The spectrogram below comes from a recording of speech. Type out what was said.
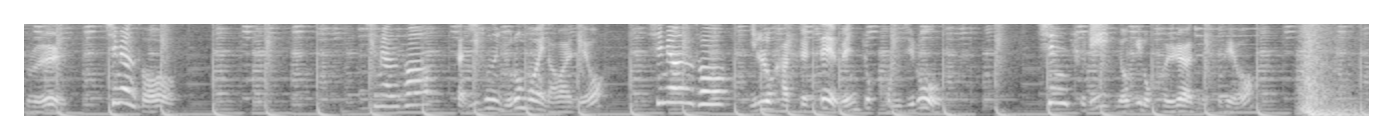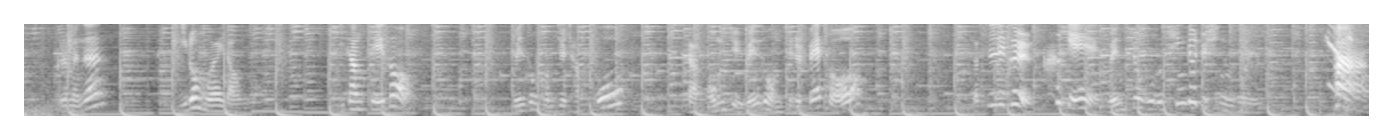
줄을 치면서 치면서 자, 이 손은 이런 모양이 나와야 돼요. 치면서 일로 갔을 때 왼쪽 검지로 친 줄이 여기로 걸려야 돼요. 보세요. 그러면은 이런 모양이 나옵니다. 이 상태에서 왼손 검지를 잡고 자 엄지 왼손 엄지를 빼서 자 슬릭을 크게 왼쪽으로 튕겨 주시는 거예요. 팡!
